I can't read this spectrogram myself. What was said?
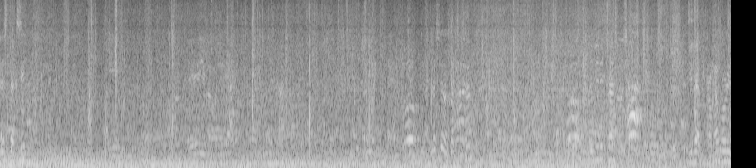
Es taxi. Yes, sir. Taxi, sir. Maybe the transport, sir. You have remember already?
